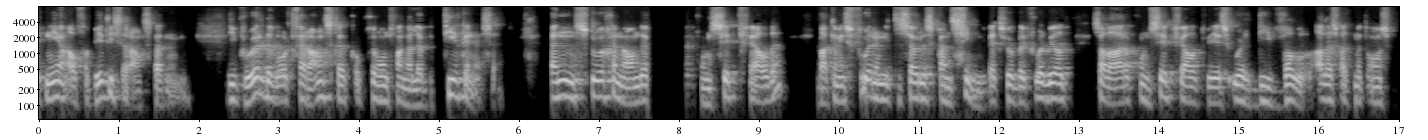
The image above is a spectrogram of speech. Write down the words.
het nie 'n alfabetiese rangskikking nie. Die woorde word gerangskik op grond van hulle betekenisse in sogenaamde konsepvelde wat 'n mens voor in die thesaurus kan sien. Dit so byvoorbeeld sal daar 'n konsepveld wees oor die wil, alles wat met ons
